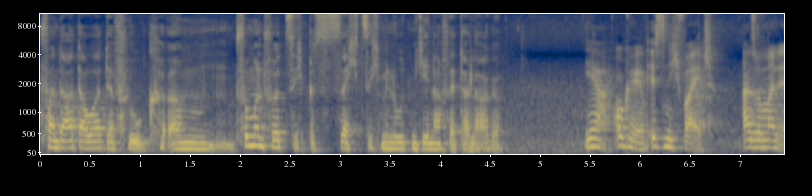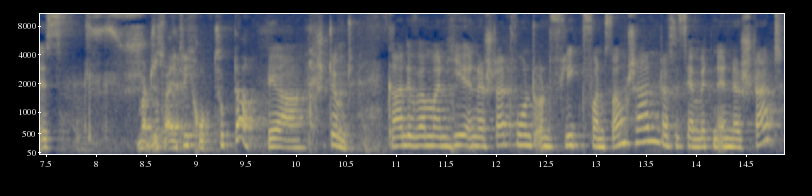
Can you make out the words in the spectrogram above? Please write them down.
von da dauert der Flug ähm, 45 bis 60 Minuten je nach Wetterlage. Ja, okay, ist nicht weit. Also man ist man ist eigentlich ruckzuck da. Ja, stimmt. Gerade wenn man hier in der Stadt wohnt und fliegt von Songshan, das ist ja mitten in der Stadt,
